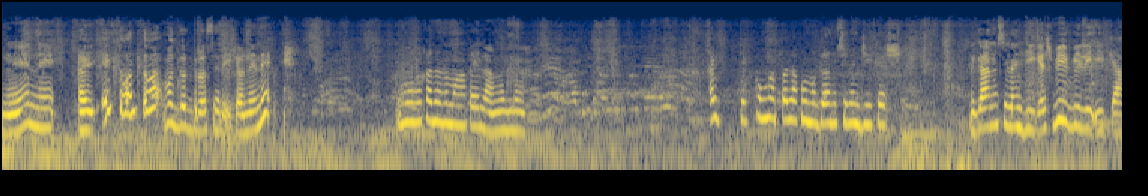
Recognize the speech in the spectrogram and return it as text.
Nene. Ay, ay, tuwan-tuwa. Mag-grocery ikaw, nene. Kumuha ka na ng mga kailangan na. Ay, check ko nga pala kung magkano silang Gcash. Nagano silang Gcash, bibili ka.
